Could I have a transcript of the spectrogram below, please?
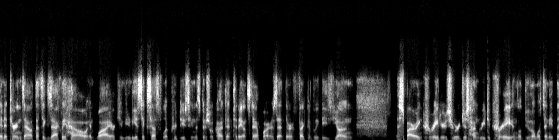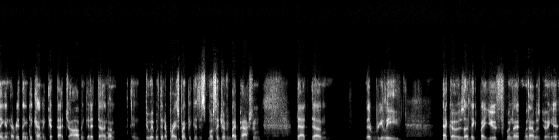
And it turns out that's exactly how and why our community is successful at producing this visual content today on Snapwire is that they're effectively these young, aspiring creators who are just hungry to create and they'll do almost anything and everything to kind of get that job and get it done on, and do it within a price point because it's mostly driven by passion that um, that really echoes I think by youth when I when I was doing it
